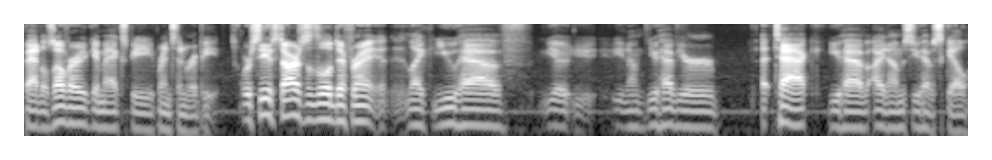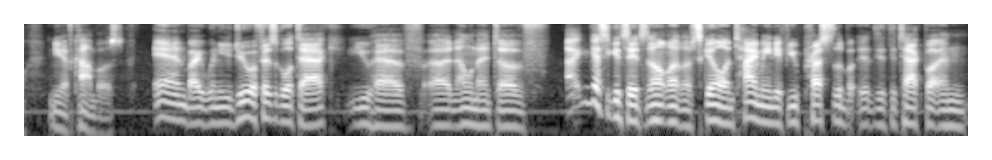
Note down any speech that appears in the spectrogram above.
Battles over, get my XP, rinse and repeat. Where Sea of Stars is a little different. Like you have, you you, know, you have your attack, you have items, you have skill, and you have combos. And by when you do a physical attack, you have an element of, I guess you could say it's an element of skill and timing. If you press the, the attack button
